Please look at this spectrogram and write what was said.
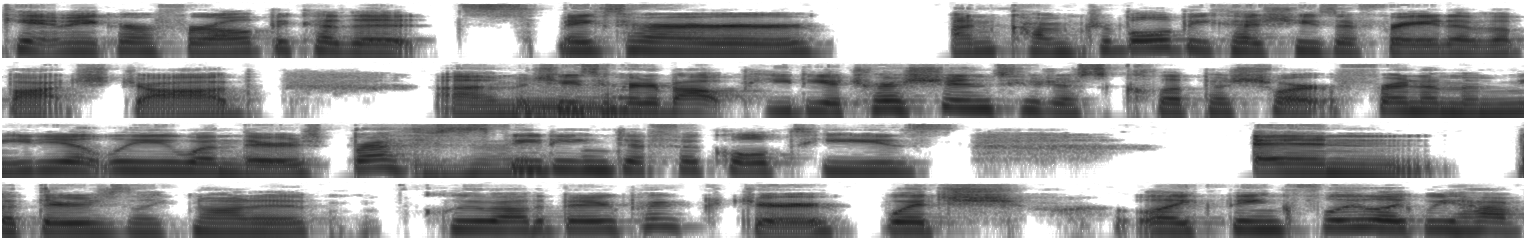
can't make a referral because it makes her uncomfortable because she's afraid of a botched job. Um, and mm. she's heard about pediatricians who just clip a short frenum immediately when there's mm-hmm. breastfeeding mm-hmm. difficulties. And but there's like not a clue about the big picture, which like thankfully, like we have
